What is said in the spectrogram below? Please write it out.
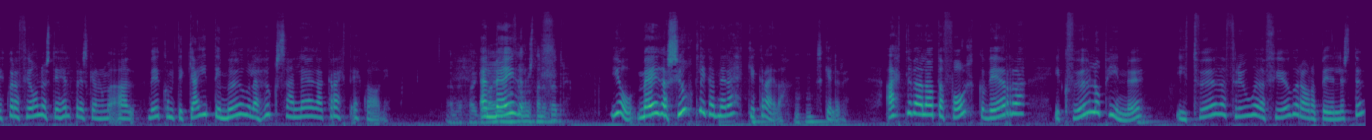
einhverja þjónust í helbriðskjörnum að við komum til gæti mögulega hugsanlega grætt eitthvað á því. En er það ekki lægið að þjónust hann er betri? Jú, mega sjúklingarnir ekki græða, mm -hmm. skilur við. Ætlum við að láta fólk vera í kvöl og pínu í tvöða, þrjú eða fjögur ára bygglistum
